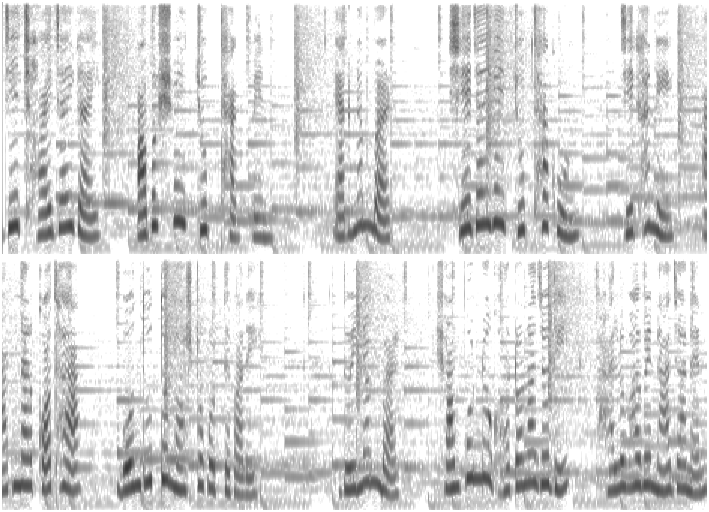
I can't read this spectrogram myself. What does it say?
যে ছয় জায়গায় অবশ্যই চুপ থাকবেন। এক নম্বর, সে জায়গায় চুপ থাকুন যেখানে আপনার কথা বন্ধুত্ব নষ্ট করতে পারে। দুই নাম্বার, সম্পূর্ণ ঘটনা যদি ভালোভাবে না জানেন,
